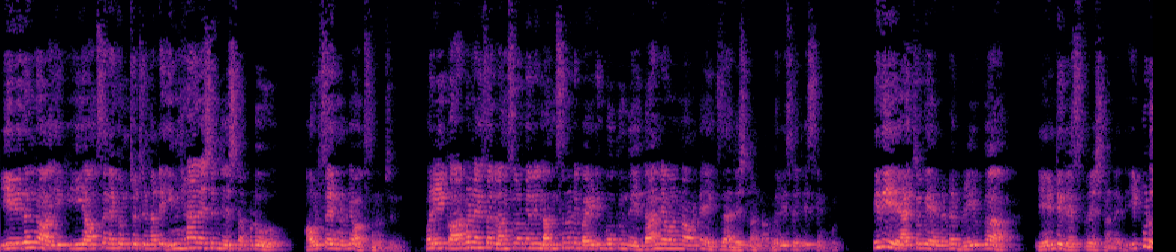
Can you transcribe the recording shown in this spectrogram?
ఈ విధంగా ఈ- ఆక్సిజన్ ఎక్కడి నుంచి వచ్చిందంటే ఇన్హాలేషన్ చేసినప్పుడు అవుట్ సైడ్ నుండి ఆక్సిజన్ వచ్చింది. మరి ఈ కార్బన్ డైఆక్సైడ్ లంగ్స్లోకి వెళ్ళి లంగ్స్ నుండి బయటికి పోతుంది దాన్ని ఏమన్నాం అంటే ఎగ్జాలేషన్ అన్నాం వెరీ వెరీ సింపుల్ ఇది యాక్చువల్గా ఏంటంటే బ్రీఫ్గా ఏంటి రెస్పిరేషన్ అనేది. ఇప్పుడు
